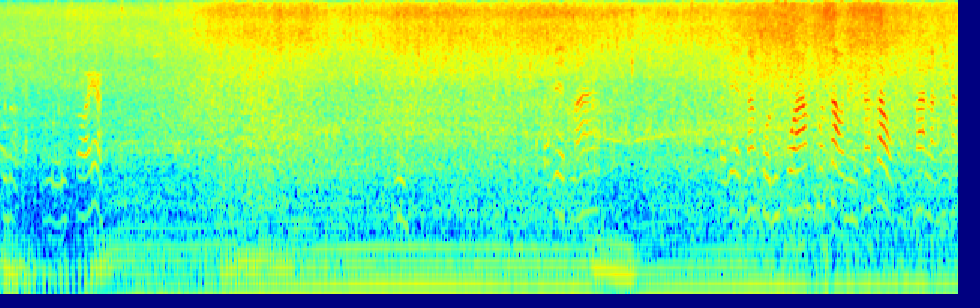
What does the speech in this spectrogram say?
คุณอะถนนซอยอะนี่ตะเวทมาตะเวทมาขนความเมื่อเศร้าหนึ่งก็เศร้าค่ะบ้านหลังนี้นะ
